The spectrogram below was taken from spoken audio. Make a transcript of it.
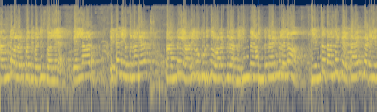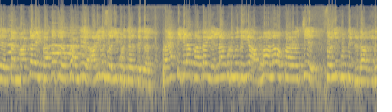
தந்தை வளர்ப்பதை பற்றி சொல்லல. எல்லாரும் எத்தனை சொன்னாங்க? தந்தை அறிவு கொடுத்து வளர்க்கிறாங்க. இந்த இந்த டைம்ல எல்லாம் எந்த தந்தைக்கு டைம் கிடையாது. தன் மக்களை பக்கத்துல உட்கார்ந்து அறிவு சொல்லி கொடுக்கறதுக்கு பிராக்டிக்கலா பார்த்தா எல்லா குடும்பத்திலயும் அம்மா எல்லாம் உட்கார வச்சு சொல்லி கொடுத்துட்டு இருக்காங்க இது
